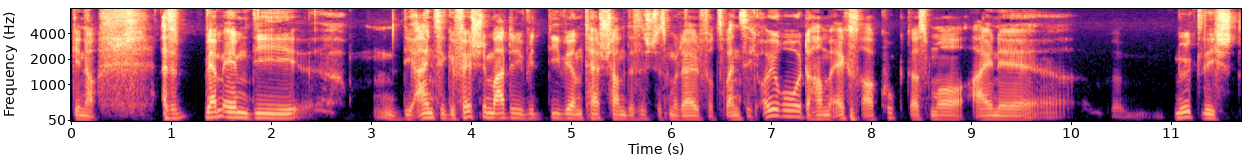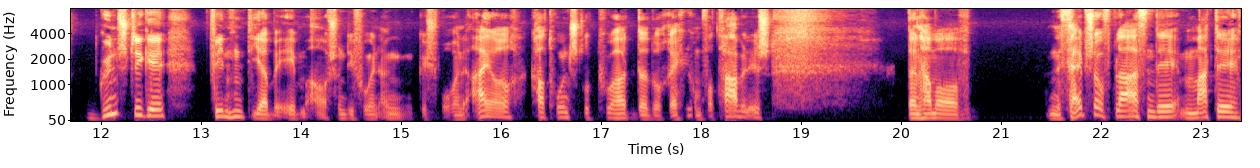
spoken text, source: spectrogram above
Genau. Also wir haben eben die die einzige feste Matte, die wir im Test haben, das ist das Modell für 20 Euro. Da haben wir extra geguckt, dass wir eine äh, möglichst günstige finden, die aber eben auch schon die vorhin angesprochene Eierkartonstruktur hat, dadurch recht komfortabel ist. Dann haben wir eine selbstaufblasende Matte,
